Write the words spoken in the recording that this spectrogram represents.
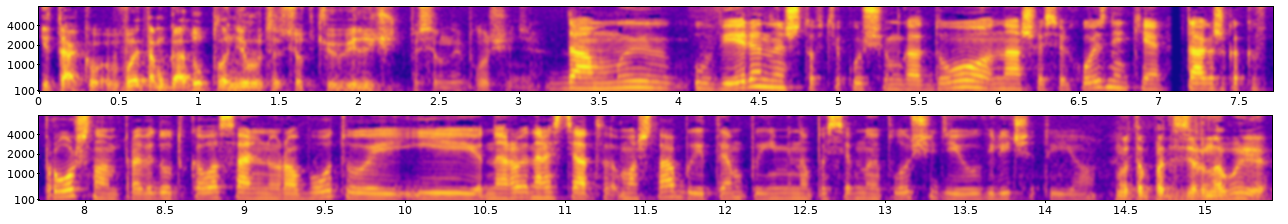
Итак, в этом году планируется все-таки увеличить посевные площади? Да, мы уверены, что в текущем году наши сельхозники, так же как и в прошлом, проведут колоссальную работу и нарастят масштабы и темпы именно посевной площади и увеличат ее. Ну это под зерновые,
